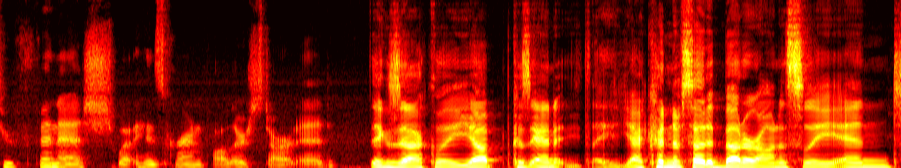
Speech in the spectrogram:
to finish what his grandfather started. Exactly. Yep. Because and I couldn't have said it better, honestly. And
